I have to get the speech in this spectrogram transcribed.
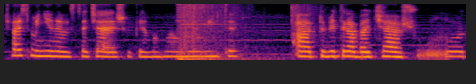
Щось мені не вистачає, щоб я могла в неї вийти. А, тобі треба чашу. От,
